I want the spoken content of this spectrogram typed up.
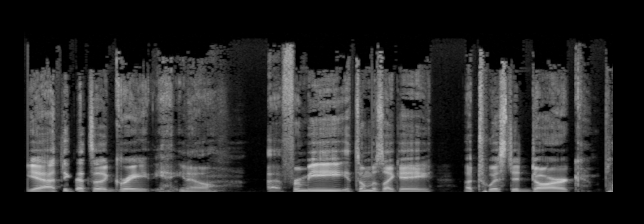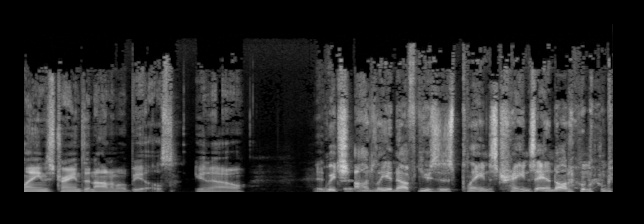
Yeah, I think that's a great, you know, uh, for me, it's almost like a, a twisted, dark planes, trains, and automobiles, you know it, Which, oddly enough, uses planes, trains, and automobiles.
